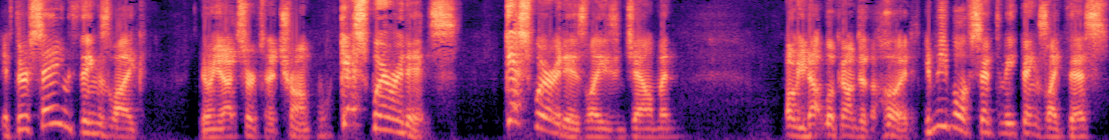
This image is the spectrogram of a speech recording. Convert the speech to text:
If they're saying things like, you know, you're not searching the trunk, well, guess where it is? Guess where it is, ladies and gentlemen? Oh, you're not looking under the hood. You people have said to me things like this.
